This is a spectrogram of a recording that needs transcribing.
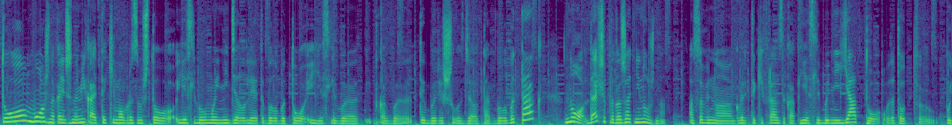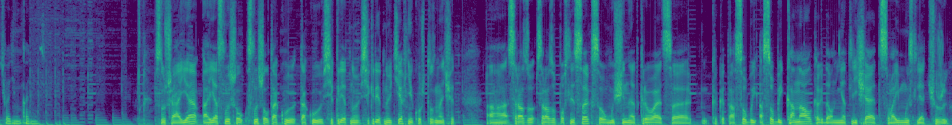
то можно, конечно, намекать таким образом, что если бы мы не делали это, было бы то, и если бы как бы ты бы решила сделать так, было бы так. Но дальше продолжать не нужно. Особенно говорить такие фразы, как «если бы не я, то...» Вот это вот э, путь в один конец. Слушай, а я, а я слышал, слышал такую, такую секретную, секретную технику, что, значит, а, сразу, сразу после секса у мужчины открывается как это, особый, особый канал, когда он не отличает свои мысли от чужих.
